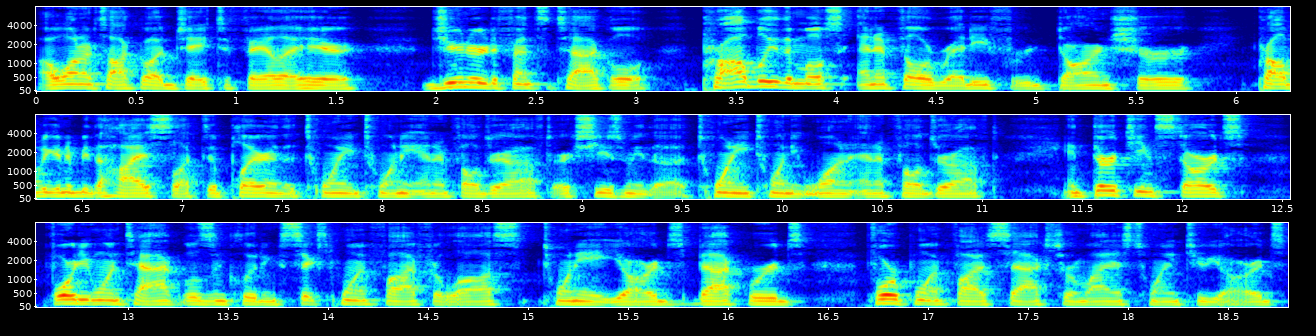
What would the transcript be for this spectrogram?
I want to talk about Jay Tufele here. Junior defensive tackle, probably the most NFL ready for darn sure. Probably going to be the highest selected player in the 2020 NFL draft, or excuse me, the 2021 NFL draft. In 13 starts, 41 tackles, including 6.5 for loss, 28 yards backwards, 4.5 sacks for minus 22 yards,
